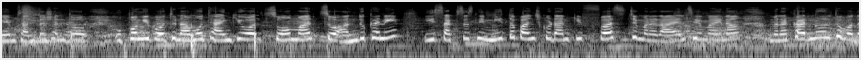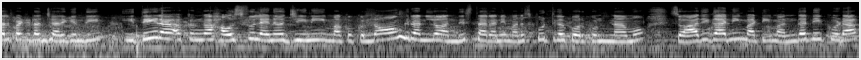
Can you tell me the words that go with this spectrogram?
మేము సంతోషంతో ఉప్పొంగిపోతున్నాము. Thank you all so much so అందుకని ఈ సక్సెస్ని మీతో పంచుకోవడానికి ఫస్ట్ మన రాయలసీమ అయినా మన కర్నూలుతో మొదలు పెట్టడం జరిగింది. ఇదే రకంగా హౌస్ఫుల్ ఎనర్జీని మాకు ఒక లాంగ్ రన్లో అందిస్తారని మనస్ఫూర్తిగా కోరుకుంటున్నాము. సో ఆది గారిని మా టీం అందరినీ కూడా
